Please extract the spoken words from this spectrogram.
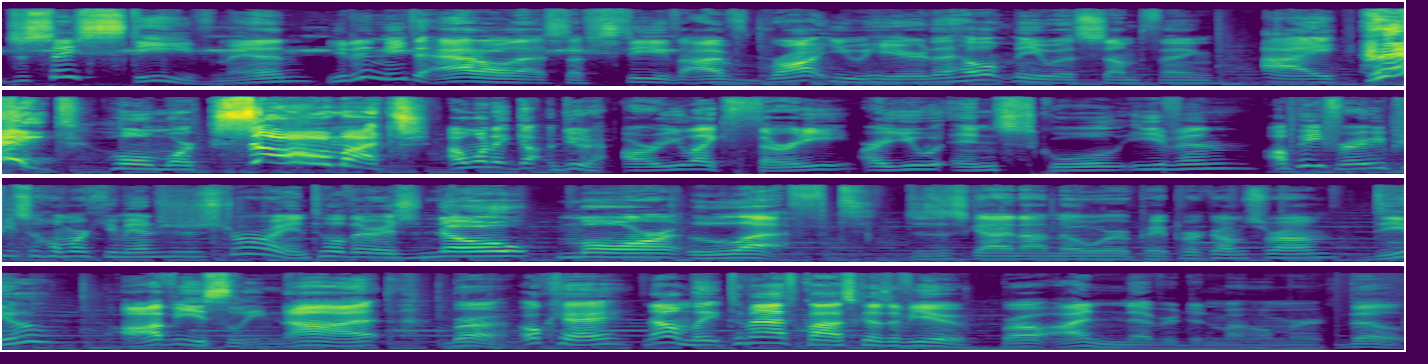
just say Steve, man. You didn't need to add all that stuff, Steve. I've brought you here to help me with something. I hate homework so much. I want to. Dude, are you like 30? Are you in school even? I'll pay for every piece of homework you manage to destroy until there is no more left. Does this guy not know where paper comes from? Do you? Obviously not. Bruh, okay. Now I'm late to math class because of you. Bro, I never did my homework. Bill.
